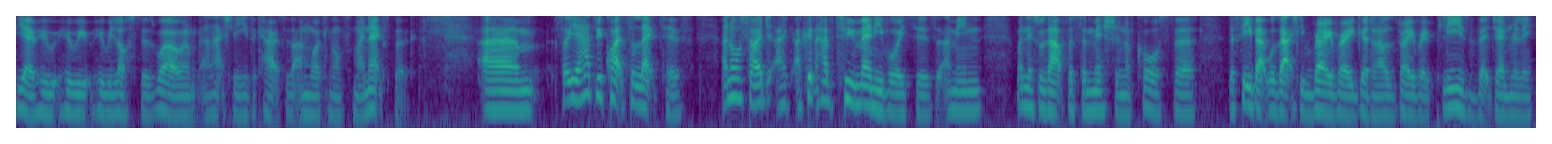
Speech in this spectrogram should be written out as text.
yeah, who who we, who we lost as well, and, and actually he's a character that I'm working on for my next book. Um, so yeah, I had to be quite selective. And also, I, I, I, couldn't have too many voices. I mean, when this was out for submission, of course, the, the feedback was actually very, very good, and I was very, very pleased with it generally.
